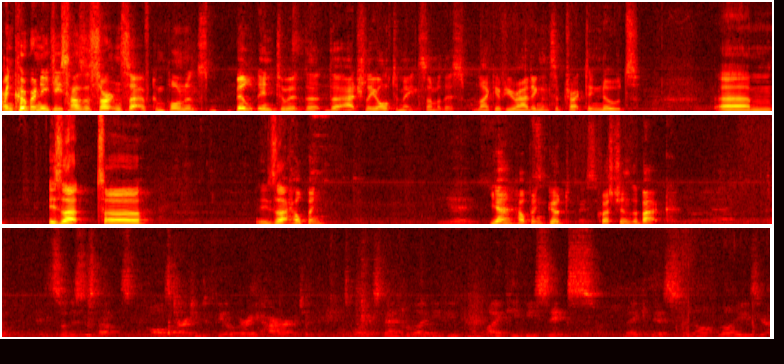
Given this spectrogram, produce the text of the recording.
and Kubernetes has a certain set of components built into it that, that actually automate some of this, like if you're adding and subtracting nodes. Um, is that uh, is that helping? yeah. Yeah, helping. Good. Question at the back. So this is not all starting to feel very hard. To what extent would IPv, IPv6 make this an awful lot easier?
